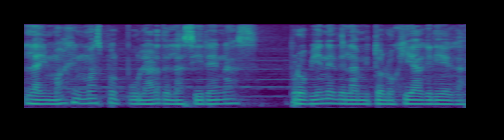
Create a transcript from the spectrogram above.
La imagen más popular de las sirenas proviene de la mitología griega.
